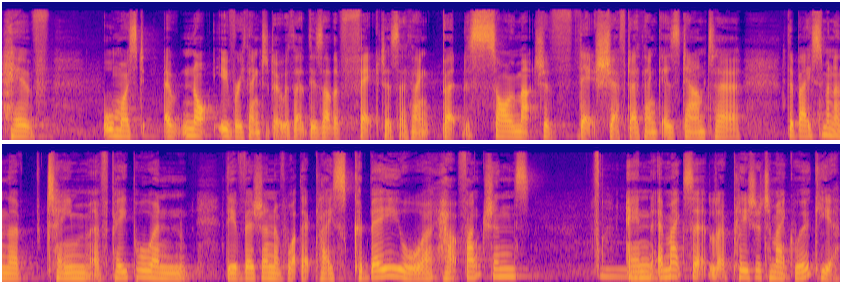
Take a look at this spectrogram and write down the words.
have almost uh, not everything to do with it. There's other factors, I think, but so much of that shift, I think, is down to the basement and the team of people and their vision of what that place could be or how it functions. Mm. And it makes it a pleasure to make work here.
